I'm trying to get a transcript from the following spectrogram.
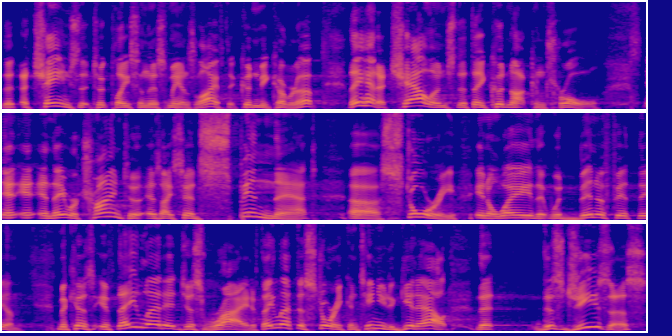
that a change that took place in this man's life that couldn't be covered up. They had a challenge that they could not control. And, and, and they were trying to, as I said, spin that uh, story in a way that would benefit them. Because if they let it just ride, if they let the story continue to get out that this Jesus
